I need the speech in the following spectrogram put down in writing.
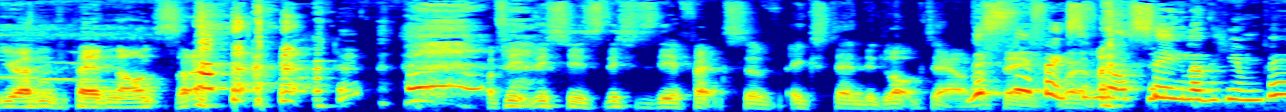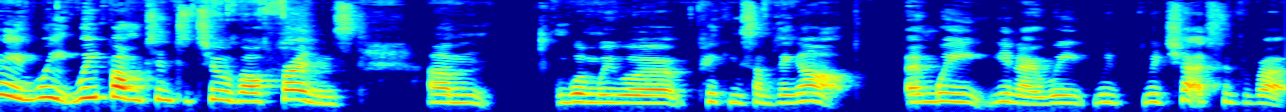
You hadn't prepared an answer. I think this is this is the effects of extended lockdown. This is I the think, effects of not seeing another human being. We we bumped into two of our friends um, when we were picking something up, and we you know we we we chatted to them for about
